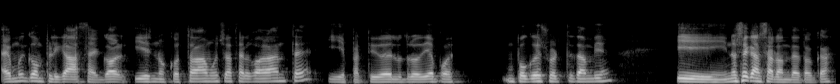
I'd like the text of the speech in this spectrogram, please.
es muy complicado hacer gol y nos costaba mucho hacer gol antes y el partido del otro día pues un poco de suerte también y no se cansaron de tocar.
